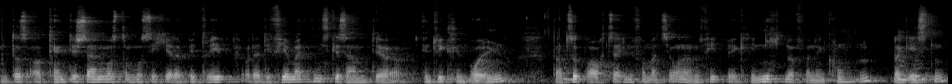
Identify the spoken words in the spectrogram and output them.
und das authentisch sein muss, dann muss sich ja der Betrieb oder die Firma insgesamt ja entwickeln wollen. Dazu braucht es ja Informationen und Feedback, die nicht nur von den Kunden oder mhm. Gästen,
